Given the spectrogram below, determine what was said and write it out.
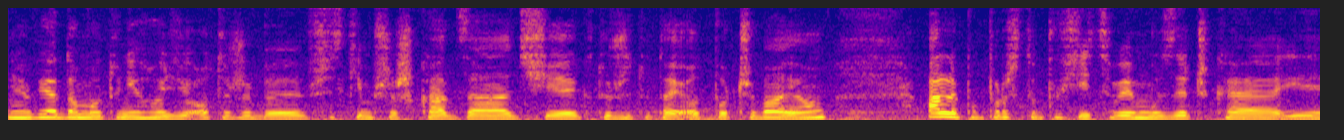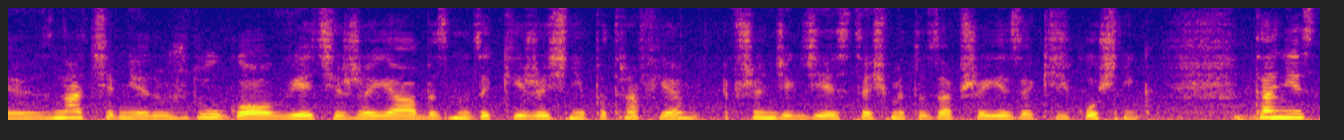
No Wiadomo, tu nie chodzi o to, żeby wszystkim przeszkadzać, e, którzy tutaj odpoczywają, ale po prostu puścić sobie muzyczkę. Znacie mnie już długo, wiecie, że ja bez muzyki żyć nie potrafię. Wszędzie, gdzie jesteśmy, to zawsze jest jakiś głośnik. Ten jest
